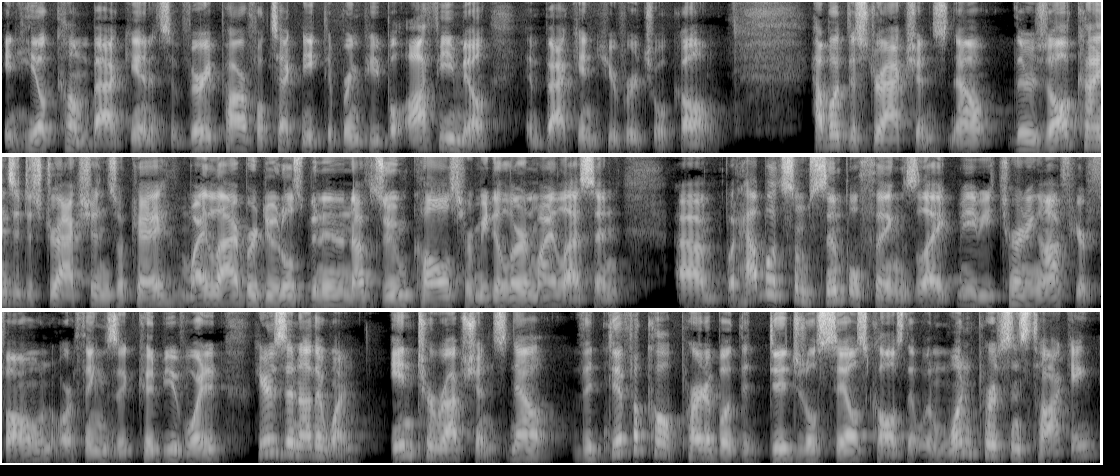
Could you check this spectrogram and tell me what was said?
and he'll come back in. It's a very powerful technique to bring people off email and back into your virtual call. How about distractions? Now, there's all kinds of distractions, okay? My Labradoodle's been in enough Zoom calls for me to learn my lesson. Um, but how about some simple things like maybe turning off your phone or things that could be avoided? Here's another one interruptions. Now, the difficult part about the digital sales calls that when one person's talking,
